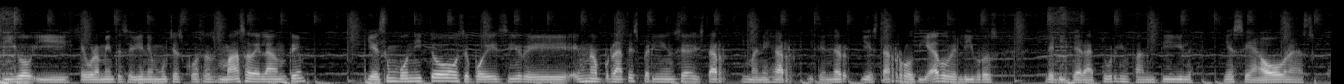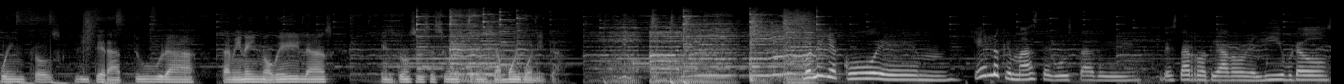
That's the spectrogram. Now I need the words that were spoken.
sigo y seguramente se vienen muchas cosas más adelante. Y es un bonito, se puede decir, una grata experiencia estar y manejar y tener y estar rodeado de libros de literatura infantil, ya sea obras, cuentos, literatura, también hay novelas, entonces es una experiencia muy bonita. Bueno, Yaku, em, ¿qué es lo que más te gusta de, estar rodeado de libros?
